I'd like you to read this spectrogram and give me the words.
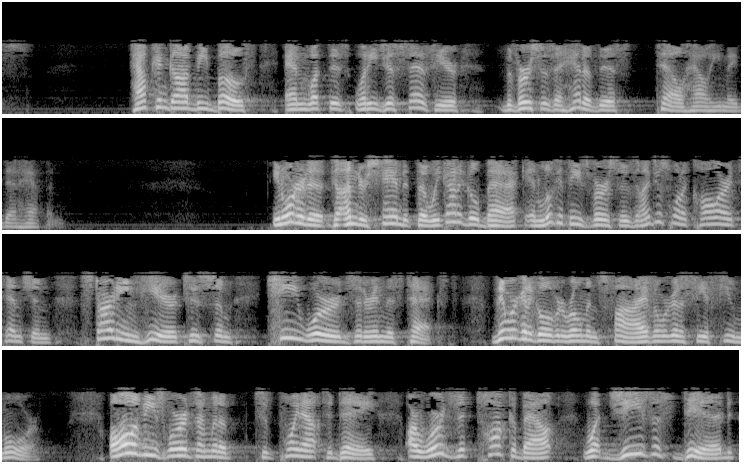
How can God be both? And what this, what he just says here, the verses ahead of this tell how he made that happen. In order to, to understand it though, we gotta go back and look at these verses, and I just want to call our attention, starting here, to some key words that are in this text. Then we're going to go over to Romans 5, and we're going to see a few more. All of these words I'm going to, to point out today are words that talk about what Jesus did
